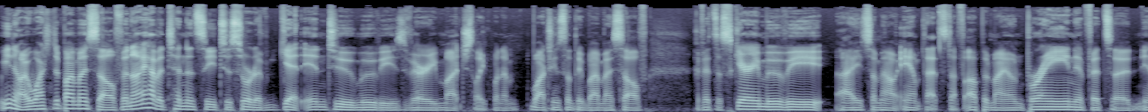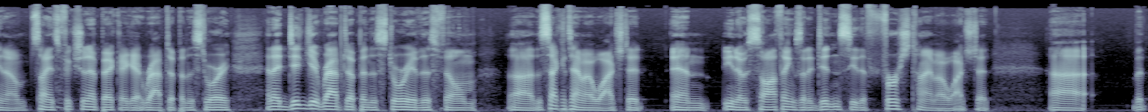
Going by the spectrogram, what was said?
you know, I watched it by myself, and I have a tendency to sort of get into movies very much. Like when I'm watching something by myself, if it's a scary movie, I somehow amp that stuff up in my own brain. If it's a you know science fiction epic, I get wrapped up in the story, and I did get wrapped up in the story of this film uh, the second time I watched it, and you know saw things that I didn't see the first time I watched it. Uh, but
